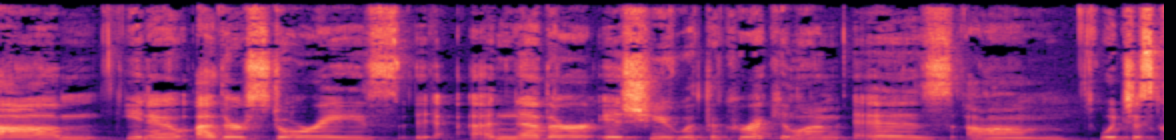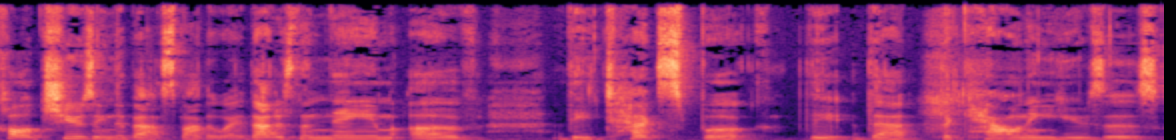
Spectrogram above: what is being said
Um, you know, other stories. Another issue with the curriculum is, um, which is called Choosing the Best, by the way. That is the name of the textbook the, that the county uses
